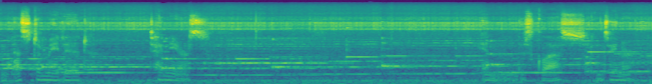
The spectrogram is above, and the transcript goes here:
an estimated 10 years in this glass container.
